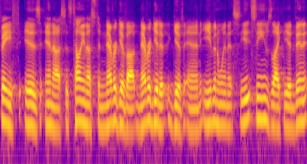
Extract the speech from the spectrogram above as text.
faith is in us. It's telling us to never give up, never it, give in, even when it se- seems like the, advan-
